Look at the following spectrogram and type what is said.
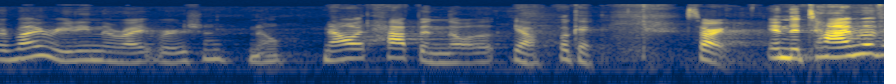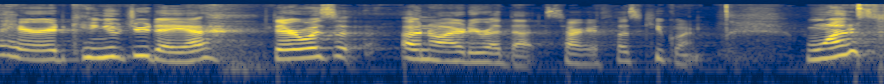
Am I reading the right version? No. Now it happened, though. Yeah, okay. Sorry. In the time of Herod, king of Judea, there was a. Oh, no, I already read that. Sorry. Let's keep going. Once,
